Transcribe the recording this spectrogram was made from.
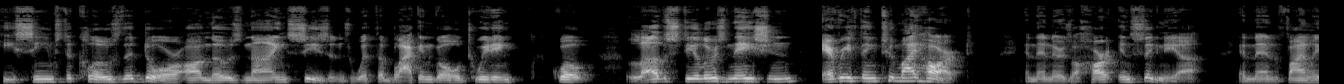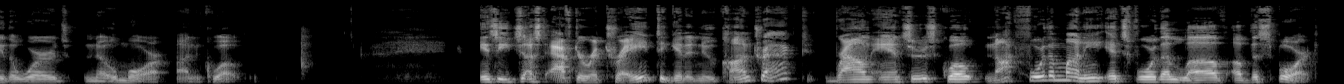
he seems to close the door on those nine seasons with the black and gold, tweeting, quote, Love Steelers Nation, everything to my heart. And then there's a heart insignia, and then finally the words, no more, unquote. Is he just after a trade to get a new contract? Brown answers, quote, not for the money, it's for the love of the sport.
